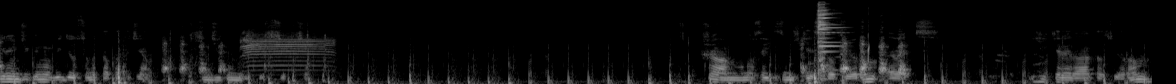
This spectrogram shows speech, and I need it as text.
birinci günün videosunu kapatacağım. İkinci gün videosu çekeceğim. Şu an bunu 8. kez kazıyorum. Evet. İki kere daha kazıyorum.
